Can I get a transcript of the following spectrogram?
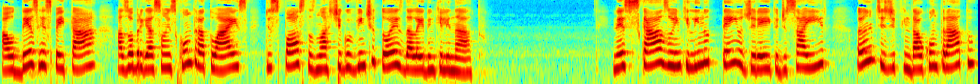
ao desrespeitar as obrigações contratuais dispostas no artigo 22 da Lei do Inquilinato. Nesses casos, o inquilino tem o direito de sair antes de findar o contrato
